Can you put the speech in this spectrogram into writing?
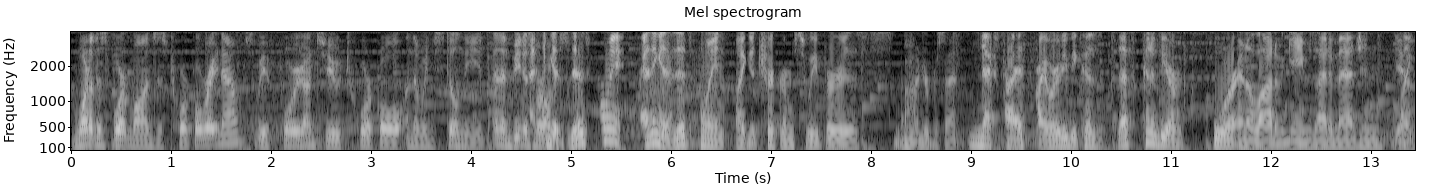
one of the Support Mons is Torkoal right now, so we have Porygon 2, Torkoal, and then we still need, and then I Venusaur think at this point, I think Yeah. at this point, like a Trick Room Sweeper is 100%. next highest priority because that's going to be our four in a lot of games, I'd imagine. Yeah. Like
